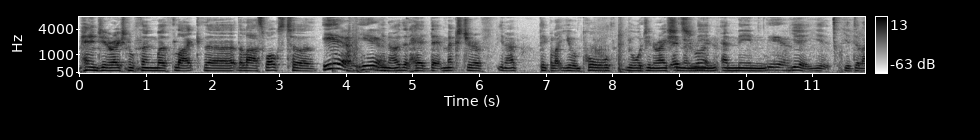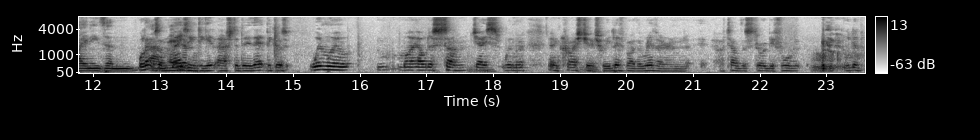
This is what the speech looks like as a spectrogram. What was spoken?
pan generational thing with like the the last waltz tour, yeah, yeah. you know, that had that mixture of you know people like you and Paul, your generation, That's and right. then and then Yeah. yeah, yeah, your Delaney's and Well, that was um, amazing Adam. to get asked to do that because when we were, my eldest son, Jace, when we were in Christchurch, we lived by the river, and I told the story before. but We lived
